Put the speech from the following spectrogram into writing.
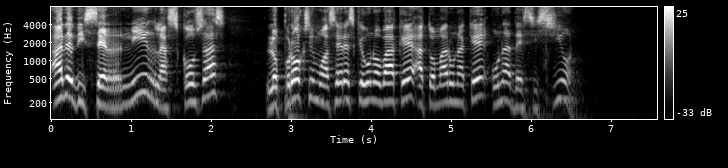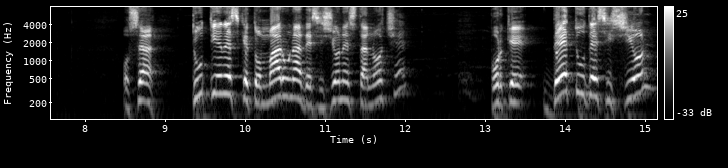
ha de discernir las cosas, lo próximo a hacer es que uno va a, ¿qué? a tomar una qué? Una decisión. O sea, tú tienes que tomar una decisión esta noche porque de tu decisión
